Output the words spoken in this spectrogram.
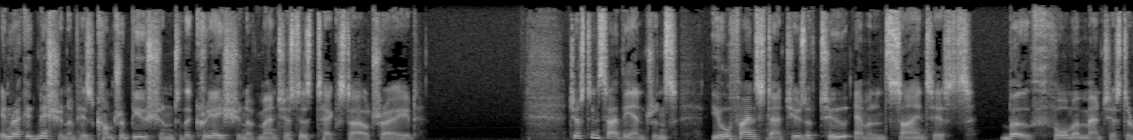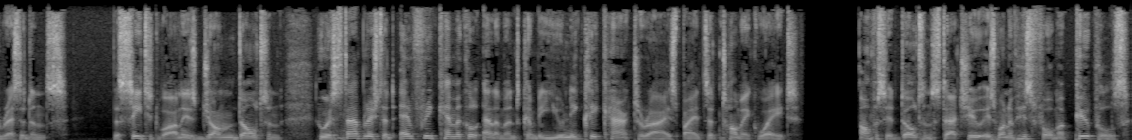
in recognition of his contribution to the creation of Manchester's textile trade. Just inside the entrance, you'll find statues of two eminent scientists, both former Manchester residents. The seated one is John Dalton, who established that every chemical element can be uniquely characterized by its atomic weight. Opposite Dalton's statue is one of his former pupils,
